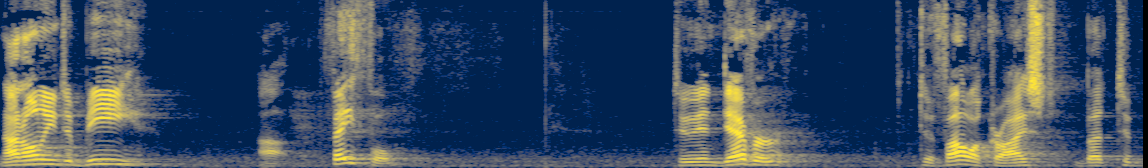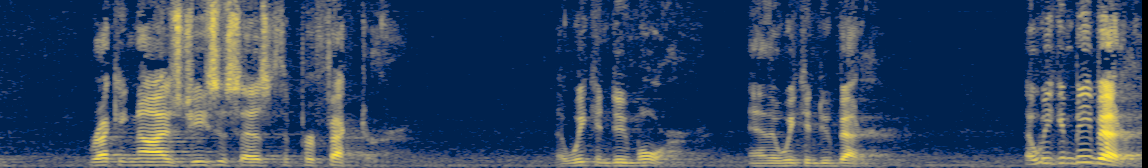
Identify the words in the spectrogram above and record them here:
not only to be uh, faithful, to endeavor to follow Christ, but to recognize Jesus as the perfecter, that we can do more and that we can do better, that we can be better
